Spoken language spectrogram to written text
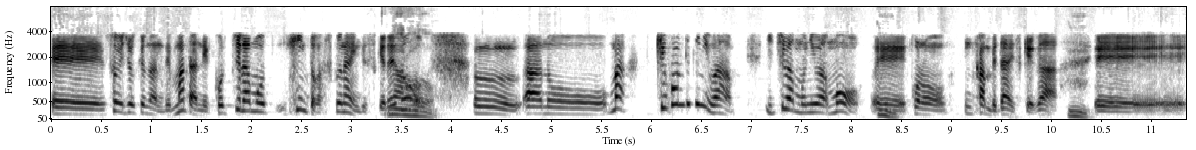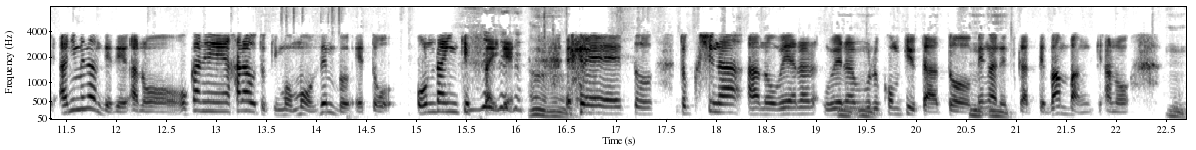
えーそういう状況なんで、まだね、こちらもヒントが少ないんですけれど、ど。うんあのーまあ、基本的には、1話も2話も、えーこの神戸大輔が、うん。えーアニメなんでで、あのーお金払うときももう全部、えっと、オンライン決済で。うんうん。えーっと特殊なあのウェアラウェアラブルコンピューターとメガネ使って、バンバンあの、うん。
